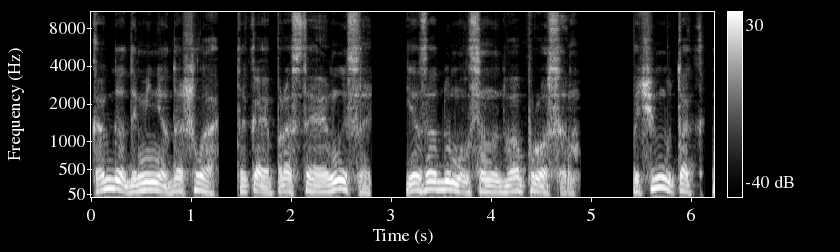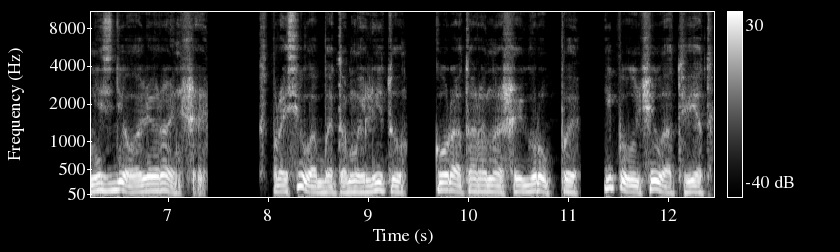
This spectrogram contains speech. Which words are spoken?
Когда до меня дошла такая простая мысль, я задумался над вопросом. Почему так не сделали раньше? Спросил об этом элиту, куратора нашей группы, и получил ответ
